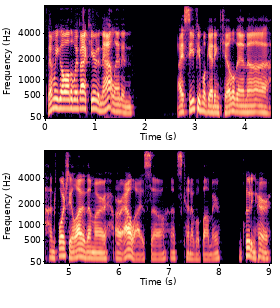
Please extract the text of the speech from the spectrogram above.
Then we go all the way back here to Natlan, and I see people getting killed, and uh, unfortunately, a lot of them are are allies, so that's kind of a bummer, including her.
